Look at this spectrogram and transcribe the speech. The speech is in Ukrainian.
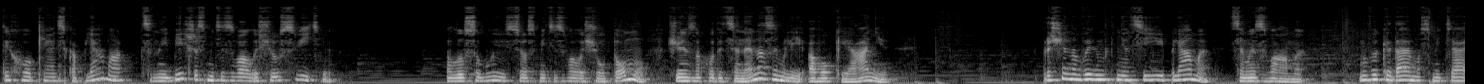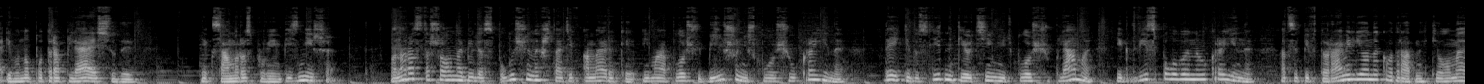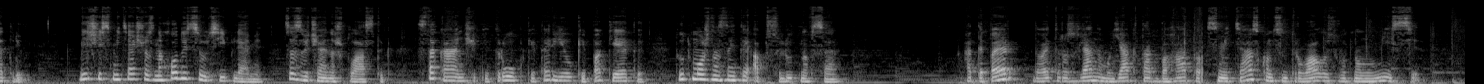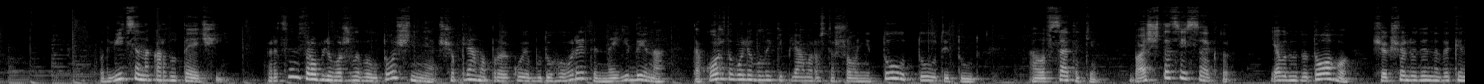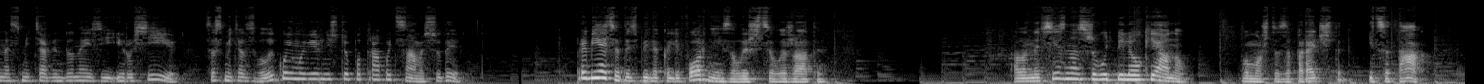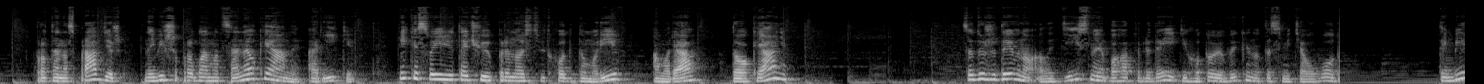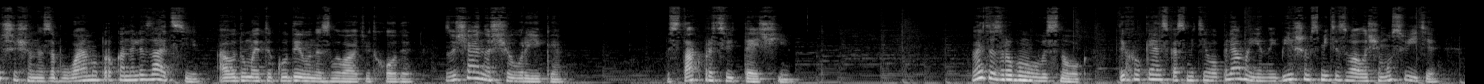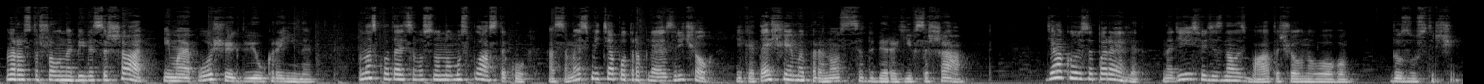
Тихоокеанська пляма це найбільше сміттєзвалище у світі. Але особливість цього сміттєзвалища у тому, що він знаходиться не на землі, а в океані. Причина виникнення цієї плями це ми з вами. Ми викидаємо сміття і воно потрапляє сюди, як саме розповім пізніше. Вона розташована біля Сполучених Штатів Америки і має площу більшу, ніж площу України. Деякі дослідники оцінюють площу плями як 2,5 України, а це півтора мільйони квадратних кілометрів. Більшість сміття, що знаходиться у цій плямі, це звичайно ж пластик: стаканчики, трубки, тарілки, пакети. Тут можна знайти абсолютно все. А тепер давайте розглянемо, як так багато сміття сконцентрувалось в одному місці. Подивіться на карту течій. Перед цим зроблю важливе уточнення, що пляма, про яку я буду говорити, не єдина. Також доволі великі плями розташовані тут, тут і тут. Але все-таки, бачите цей сектор? Я веду до того, що якщо людина викине сміття в Індонезії і Росії, це сміття з великою ймовірністю потрапить саме сюди. Приб'ється десь біля Каліфорнії і залишиться лежати. Але не всі з нас живуть біля океану. Ви можете заперечити. І це так. Проте насправді ж найбільша проблема це не океани, а ріки. Ріки своєю течією приносять відходи до морів, а моря до океанів. Це дуже дивно, але дійсно є багато людей, які готові викинути сміття у воду. Тим більше, що не забуваємо про каналізації. А ви думаєте, куди вони зливають відходи? Звичайно, що у ріки. Ось так працюють течії. Давайте зробимо висновок. Тихоокеанська сміттєва пляма є найбільшим сміттєзвалищем у світі. Вона розташована біля США і має площу як дві України. Вона складається в основному з пластику, а саме сміття потрапляє з річок, яке течіями переноситься до берегів США. Дякую за перегляд. Надіюсь, ви дізнались багато чого нового. До зустрічі!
